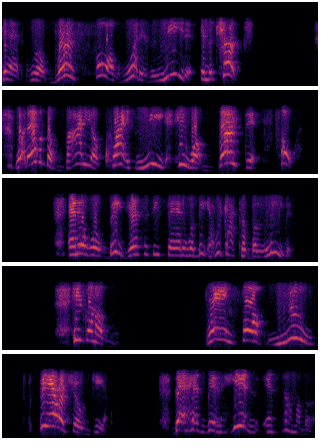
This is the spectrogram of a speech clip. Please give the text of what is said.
that will birth forth what is needed in the church. Whatever the body of Christ needs, he will birth it forth. And it will be just as he said it would be. And we got to believe it. He's going to bring forth new spiritual gifts that has been hidden in some of us.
